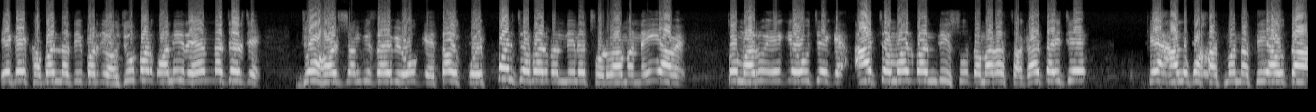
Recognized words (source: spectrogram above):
એ કઈ ખબર નથી પડતી. હજુ પણ કોની રહેમ નજર છે? જો હર્ષ સંઘવી સાહેબ એવું કહેતા હોય, કોઈ પણ જબરબંધીને છોડવામાં નહીં આવે તો મારું એ એવું છે કે આ ચમરબંધી શું તમારા સગા થાય છે? કે આ લોકો હાથમાં નથી આવતા?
